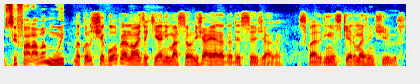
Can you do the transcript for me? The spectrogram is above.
se falava muito. Mas quando chegou pra nós aqui a animação, ele já era da DC já, né? Os quadrinhos que eram mais antigos.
